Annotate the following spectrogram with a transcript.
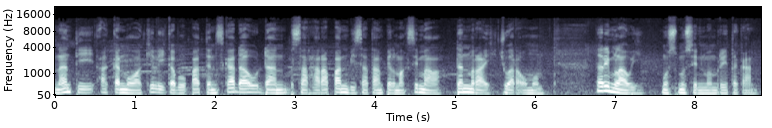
nanti akan mewakili Kabupaten Skadau dan besar harapan bisa tampil maksimal dan meraih juara umum. Dari Melawi, Musmusin memberitakan.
